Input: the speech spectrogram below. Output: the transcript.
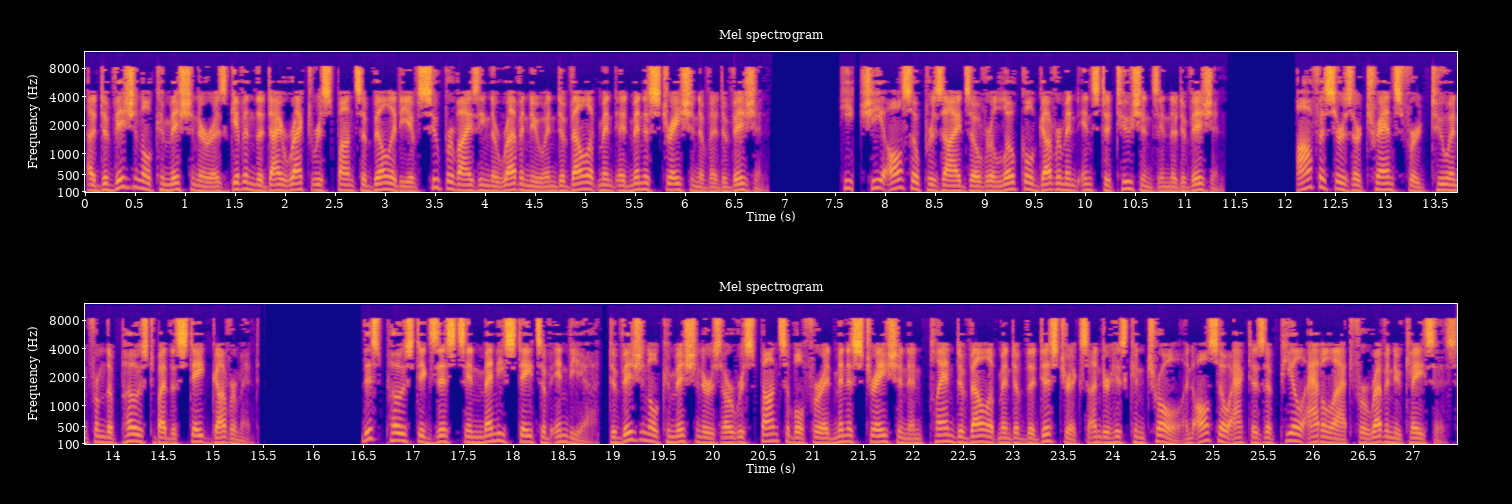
A Divisional Commissioner is given the direct responsibility of supervising the revenue and development administration of a division. He, she also presides over local government institutions in the division. Officers are transferred to and from the post by the state government. This post exists in many states of India. Divisional commissioners are responsible for administration and planned development of the districts under his control and also act as appeal adalat for revenue cases.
